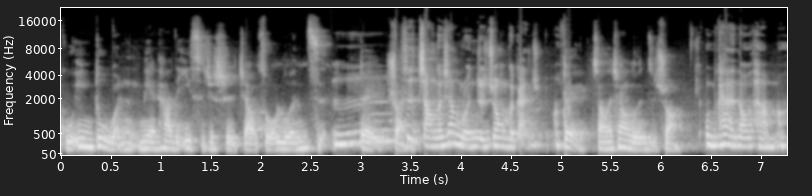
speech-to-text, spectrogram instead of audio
古印度文里面，它的意思就是叫做轮子。嗯，对，转是长得像轮子状的感觉吗？对，长得像轮子状。我们看得到它吗？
